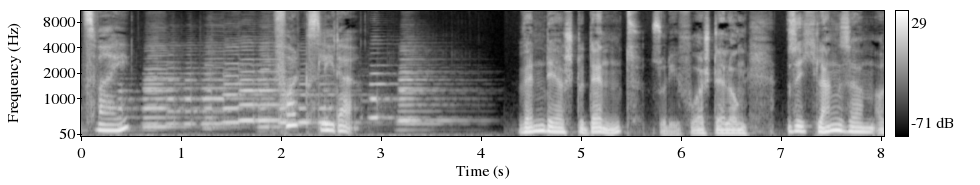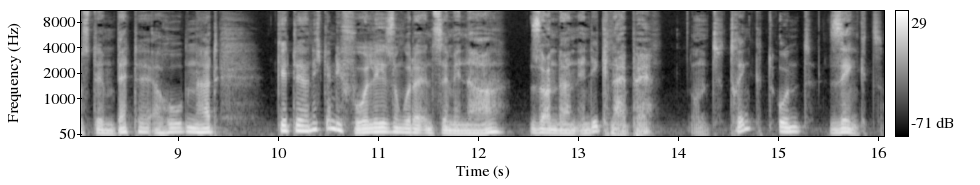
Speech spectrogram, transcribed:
2 Volkslieder Wenn der Student, so die Vorstellung, sich langsam aus dem Bette erhoben hat, geht er nicht in die Vorlesung oder ins Seminar, sondern in die Kneipe und trinkt und singt.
